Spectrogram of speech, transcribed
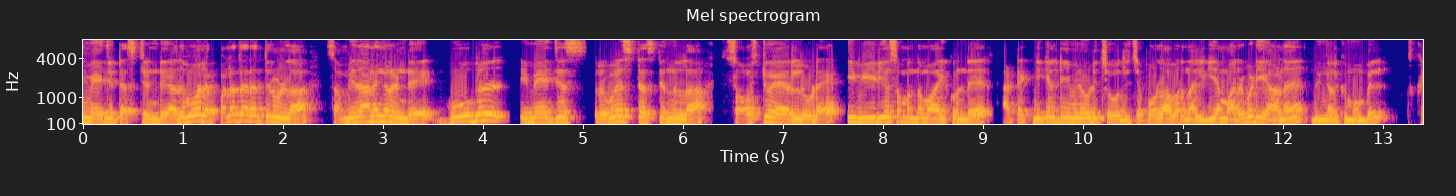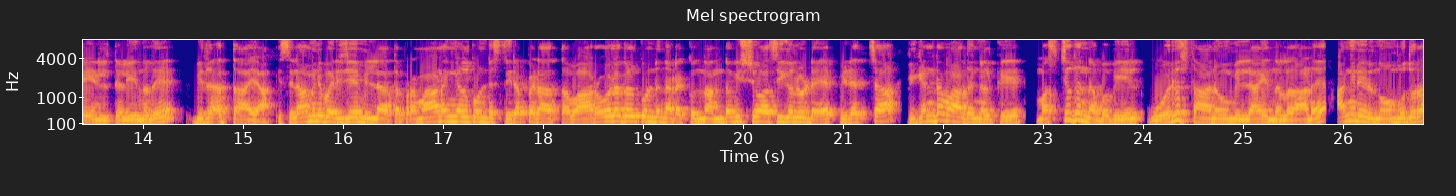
ഇമേജ് ടെസ്റ്റ് ഉണ്ട്. അതുപോലെ പലതരത്തിലുള്ള സംവിധാനങ്ങളുണ്ട്. ഗൂഗിൾ ഇമേജസ് റിവേഴ്സ് ടെസ്റ്റ് എന്നുള്ള സോഫ്റ്റ്വെയറിലൂടെ ഈ വീഡിയോ സംബന്ധമായിക്കൊണ്ട് ആ ടെക്നിക്കൽ ടീമിനോട് ചോദിച്ചപ്പോൾ അവർ നൽകിയ മറുപടിയാണ് നിങ്ങൾക്ക് മുമ്പിൽ സ്ക്രീനിൽ തെളിയുന്നത്. വിദഗ്ധായ ഇസ്ലാമിന് പരിചയമില്ലാത്ത പ്രമാണങ്ങൾ കൊണ്ട് സ്ഥിരപ്പെടാത്ത വാറോലകൾ കൊണ്ട് നടക്കുന്ന അന്ധവിശ്വാസികളുടെ പിഴച്ച വികണ്ഠവാദങ്ങൾക്ക് മസ്ജിദ് നബബിയിൽ ഒരു സ്ഥാനവുമില്ല എന്നുള്ളതാണ്. അങ്ങനെ ഒരു നോമ്പുതുറ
